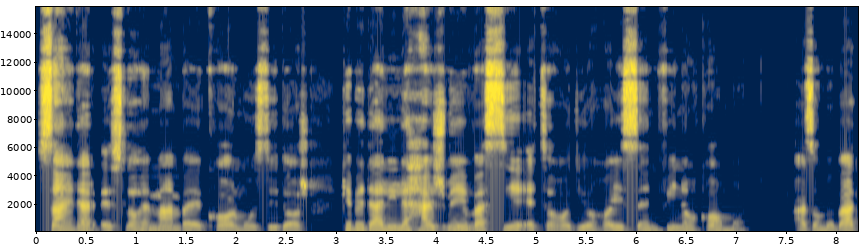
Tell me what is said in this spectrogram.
سعی در اصلاح منبع کارمزدی داشت که به دلیل حجمه وسیع اتحادیه های سنفی ناکام ماند. از آن به بعد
